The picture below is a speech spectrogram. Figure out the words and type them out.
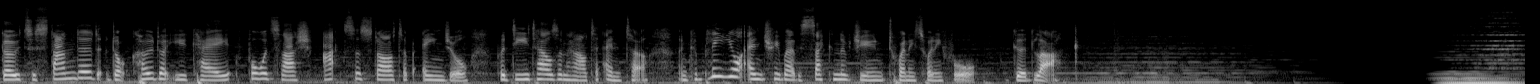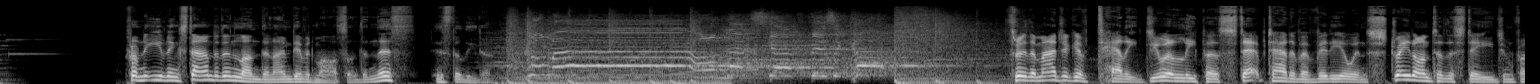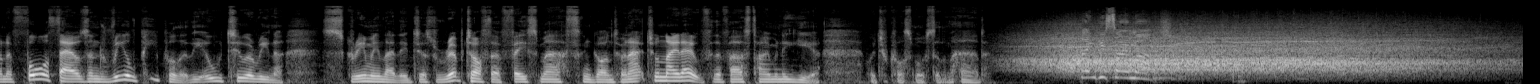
Go to standard.co.uk forward slash AXA Startup Angel for details on how to enter and complete your entry by the 2nd of June 2024. Good luck. From the Evening Standard in London, I'm David Marsland, and this is The Leader. Through the magic of telly, Dua Lipa stepped out of a video and straight onto the stage in front of 4,000 real people at the O2 Arena, screaming like they'd just ripped off their face masks and gone to an actual night out for the first time in a year, which of course most of them had. Thank you so much.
